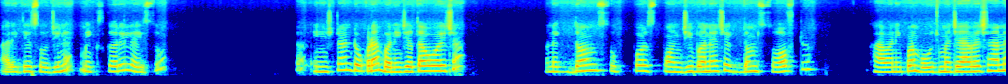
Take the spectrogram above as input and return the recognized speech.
આ રીતે સોજીને મિક્સ કરી લઈશું. તો ઇન્સ્ટન્ટ ઢોકળા બની જતા હોય છે. અને એકદમ સુપર સ્પોન્જી બને છે, એકદમ સોફ્ટ. ખાવાની પણ બહુ જ મજા આવે છે આને.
